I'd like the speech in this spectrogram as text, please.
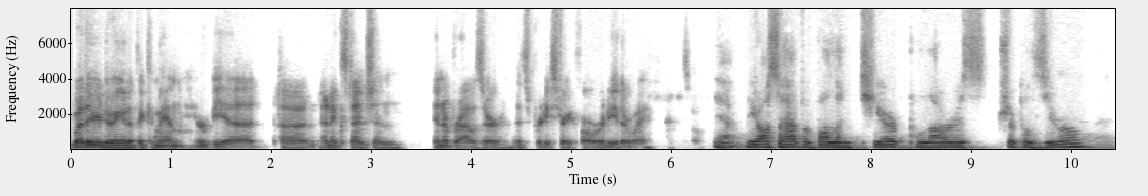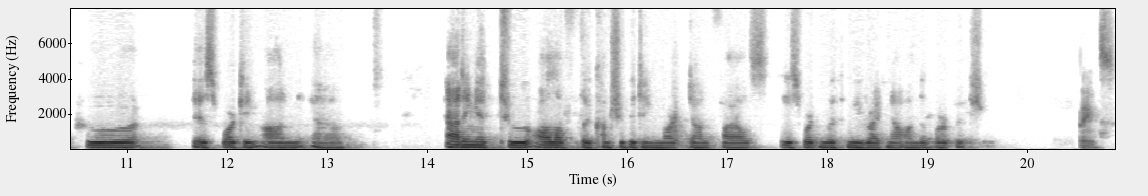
whether you're doing it at the command line or via uh, an extension in a browser, it's pretty straightforward either way. So, Yeah, we also have a volunteer, Polaris Triple Zero, who is working on uh, adding it to all of the contributing markdown files. He's working with me right now on the verbiage. thanks.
